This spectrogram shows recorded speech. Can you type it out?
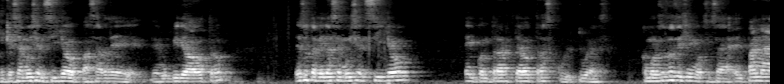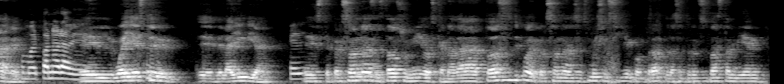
y que sea muy sencillo pasar de, de un video a otro, eso también hace muy sencillo encontrarte a otras culturas. Como nosotros dijimos, o sea, el pan árabe, Como el pan árabe. el güey este eh, de la India, El- este, personas de Estados Unidos, Canadá, todo ese tipo de personas, es muy sencillo encontrártelas, entonces vas también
